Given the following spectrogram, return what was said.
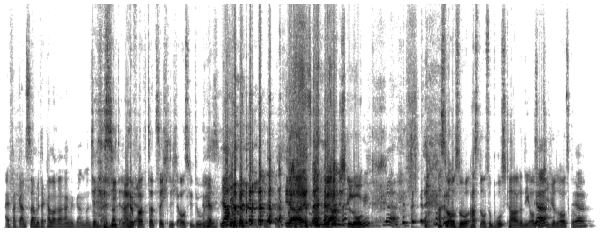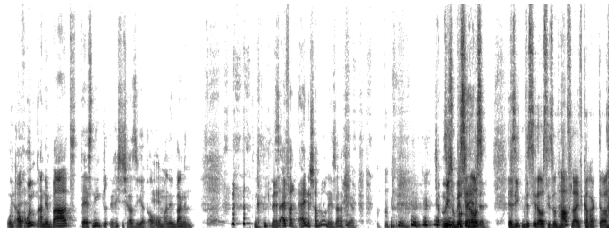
Einfach ganz nah mit der Kamera rangegangen. Man Der einfach sieht einfach tatsächlich aus wie du. Ja, Ja. ja. Ist also, wir haben nicht gelogen. ja. Hast du auch so, hast du auch so Brusthaare, die aus Ja. dem T-Shirt rauskommen? ja. Und Geil. auch unten an dem Bart, der ist nie richtig rasiert, auch Hä? oben an den Wangen. das ist einfach eine Schablone, ich sag dir. Ich habe nicht so ein bisschen große aus. Hände. Er sieht ein bisschen aus wie so ein Half-Life-Charakter.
